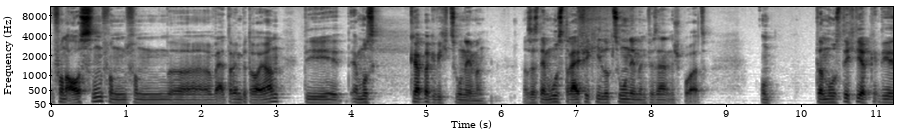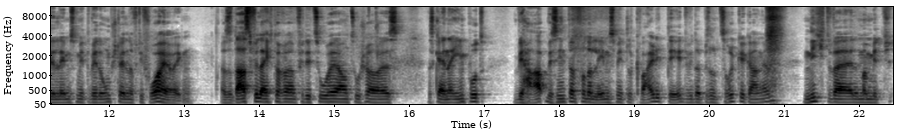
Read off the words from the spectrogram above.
von außen, von, von äh, weiteren Betreuern, die, er muss Körpergewicht zunehmen. Das heißt, er muss drei, vier Kilo zunehmen für seinen Sport. Und dann musste ich die, die Lebensmittel wieder umstellen auf die vorherigen. Also das vielleicht auch für die Zuhörer und Zuschauer als, als kleiner Input. Wir, haben, wir sind dann von der Lebensmittelqualität wieder ein bisschen zurückgegangen. Nicht, weil man mit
